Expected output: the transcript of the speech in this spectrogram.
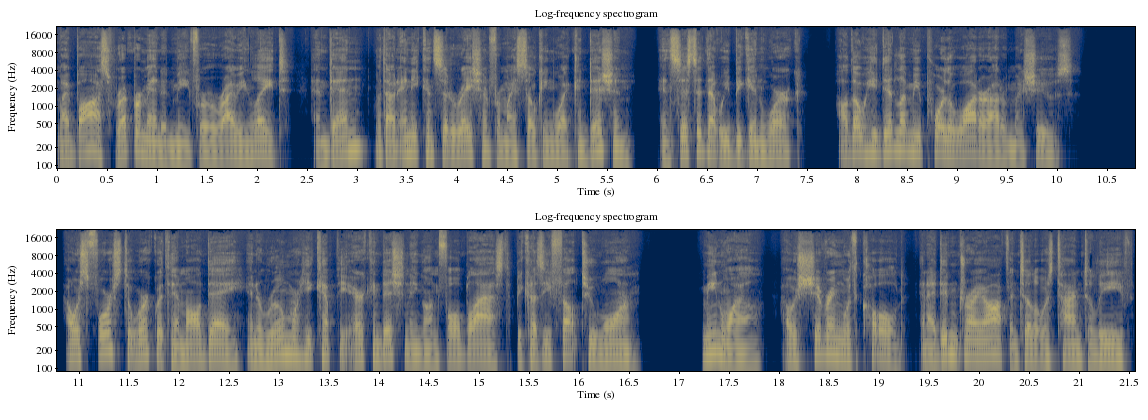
My boss reprimanded me for arriving late, and then, without any consideration for my soaking wet condition, insisted that we begin work, although he did let me pour the water out of my shoes. I was forced to work with him all day in a room where he kept the air conditioning on full blast because he felt too warm. Meanwhile, I was shivering with cold, and I didn't dry off until it was time to leave.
